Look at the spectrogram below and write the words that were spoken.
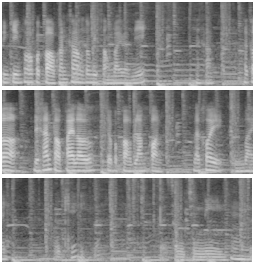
จริงๆพอประกอบกันเข้ามันต้องมี 2 ใบแบบนี้นะครับ แล้วก็เดี๋ยวขั้นต่อไปเราจะประกอบลำก่อน แล้วค่อยขึงใบ โอเคแต่สองชิ้นนี้อืมจะ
